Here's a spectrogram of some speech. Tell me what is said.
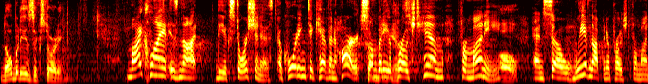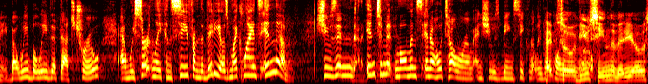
nobody is extorting? My client is not the extortionist. According to Kevin Hart, somebody, somebody approached him for money. Oh. And so we have not been approached for money, but we believe that that's true. And we certainly can see from the videos, my client's in them. She was in intimate moments in a hotel room and she was being secretly recorded. So have you seen the videos?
